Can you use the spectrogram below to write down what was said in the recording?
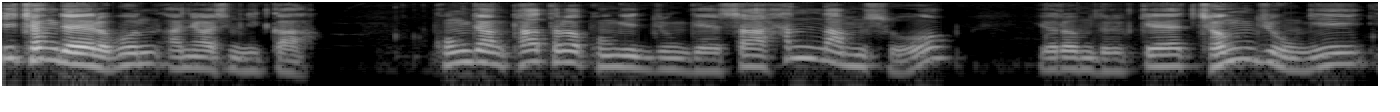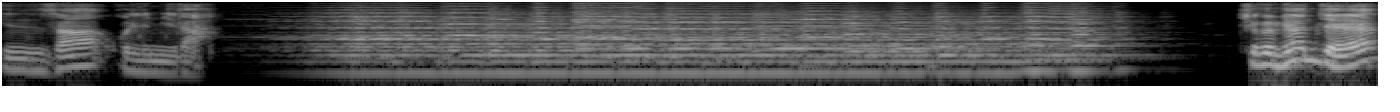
시청자 여러분 안녕하십니까 공장 파트너 공인중개사 한남수 여러분들께 정중히 인사 올립니다 지금 현재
